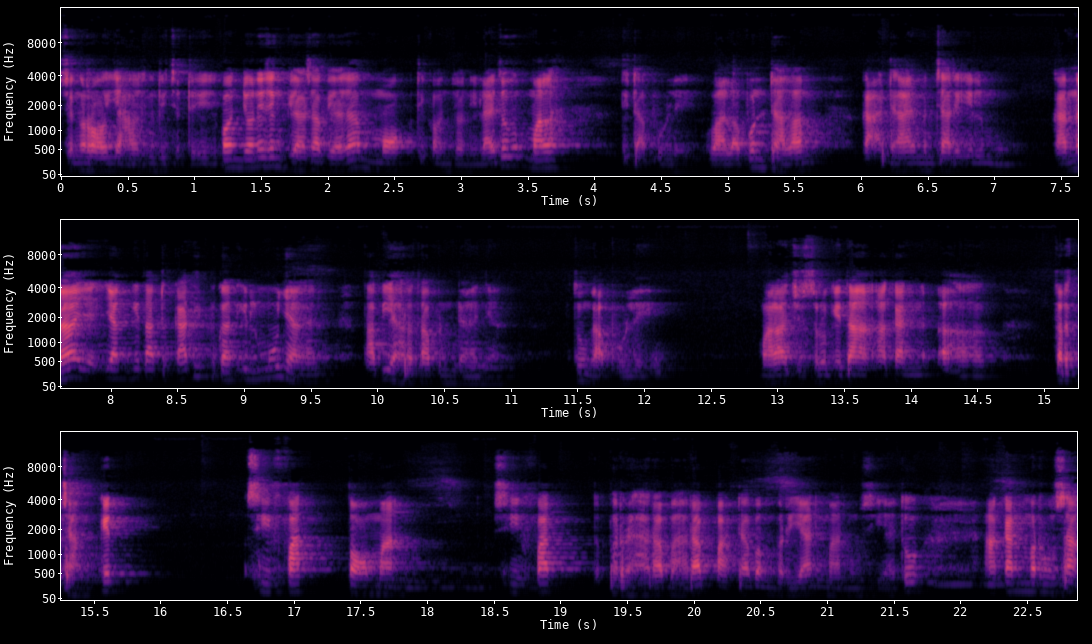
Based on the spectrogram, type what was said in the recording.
sing royal sing dicedeki. Kancane sing biasa-biasa mau dikonconi. Lah itu malah tidak boleh. Walaupun dalam keadaan mencari ilmu. Karena yang kita dekati bukan ilmunya kan, tapi harta bendanya. Itu nggak boleh. Malah justru kita akan uh, terjangkit sifat tomak, sifat berharap-harap pada pemberian manusia. Itu akan merusak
